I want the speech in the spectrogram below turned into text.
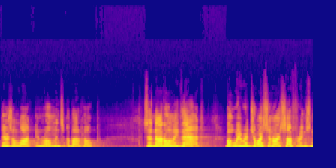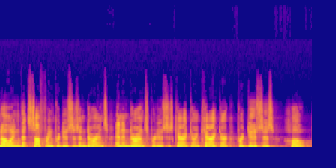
There's a lot in Romans about hope. He says, Not only that, but we rejoice in our sufferings, knowing that suffering produces endurance, and endurance produces character, and character produces hope.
